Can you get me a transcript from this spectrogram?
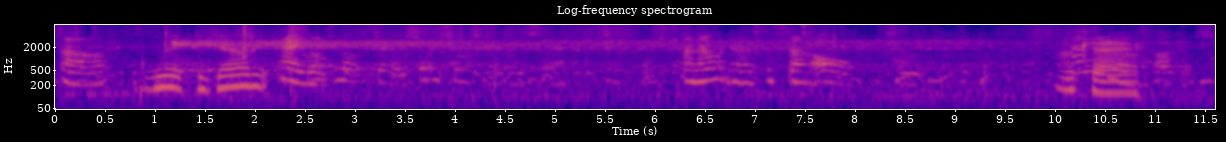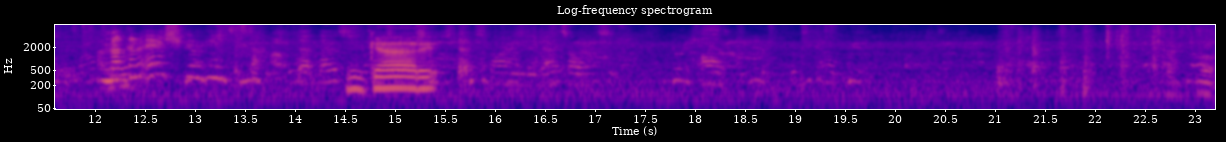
stop. Nick, you got it? Caleb. should be sure to use, uh, I know it does. The That's all. Okay. Okay. I'm not gonna ask you again to stop. You got it. that's fine, but that's all. All. Look,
